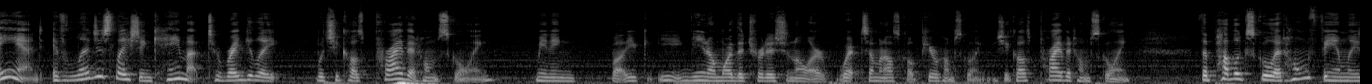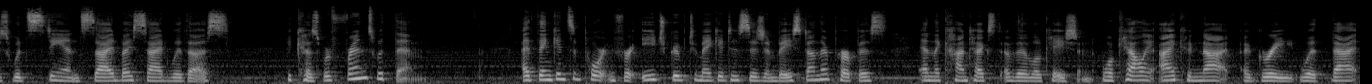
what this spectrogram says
And if legislation came up to regulate what she calls private homeschooling, meaning, well, you, you, know, more the traditional or what someone else called pure homeschooling, she calls private homeschooling, the public school at home families would stand side by side with us because we're friends with them. I think it's important for each group to make a decision based on their purpose and the context of their location. Well, Callie, I could not agree with that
